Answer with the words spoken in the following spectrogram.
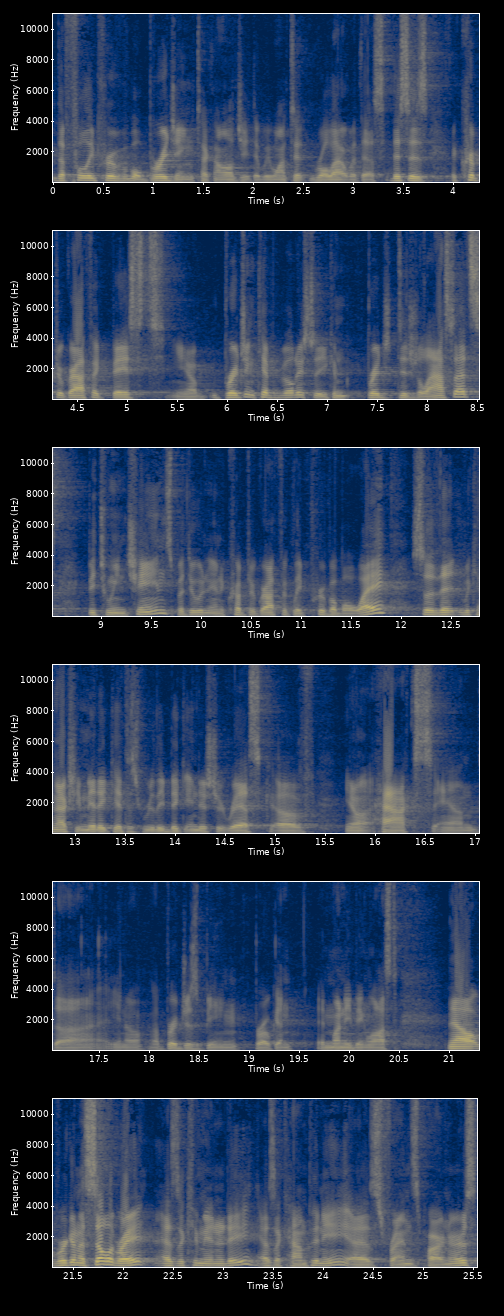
the fully provable bridging technology that we want to roll out with this. This is a cryptographic-based, you know, bridging capability, so you can bridge digital assets between chains, but do it in a cryptographically provable way, so that we can actually mitigate this really big industry risk of you know, hacks and uh, you know, bridges being broken and money being lost. Now, we're going to celebrate as a community, as a company, as friends, partners,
